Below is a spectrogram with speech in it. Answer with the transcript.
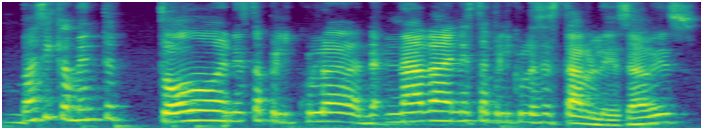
básicamente todo en esta película. na- Nada en esta película es estable, ¿sabes?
